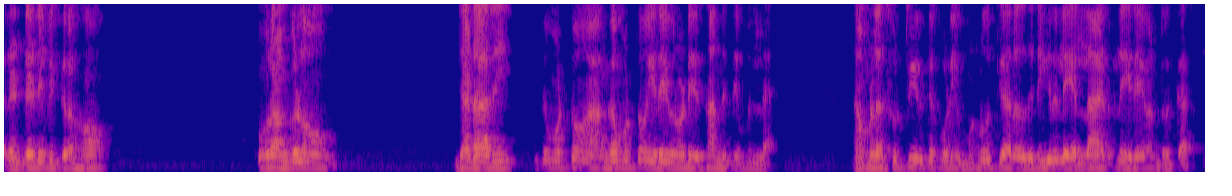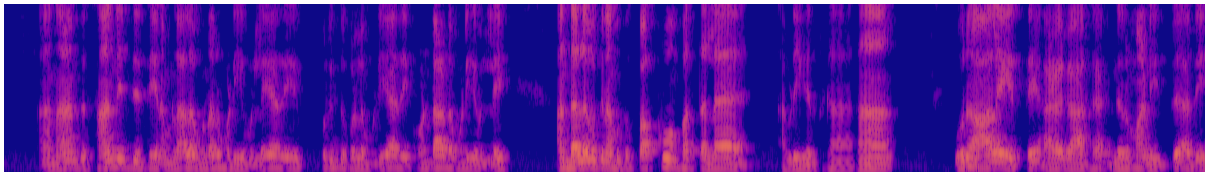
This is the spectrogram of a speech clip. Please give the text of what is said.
ரெண்டடி விக்கிரகம் ஒரு அங்குளம் ஜடாரி இது மட்டும் அங்கே மட்டும் இறைவனுடைய சாநித்தியம் இல்லை. நம்மளை சுற்றி இருக்கக்கூடிய முந்நூற்றி அறுபது டிகிரியில் எல்லா இடத்துலையும் இறைவன் இருக்கார். ஆனால் அந்த சாநித்தியத்தை நம்மளால் உணர முடியவில்லை அதை புரிந்து கொள்ள முடியாது அதை கொண்டாட முடியவில்லை. அந்த அளவுக்கு நமக்கு பக்குவம் பத்தலை அப்படிங்கிறதுக்காக தான் ஒரு ஆலயத்தை அழகாக நிர்மாணித்து அதை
